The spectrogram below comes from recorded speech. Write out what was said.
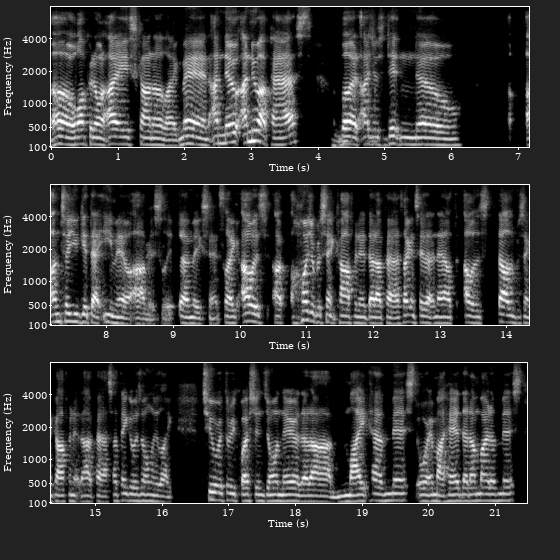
oh walking on ice, kind of like man, I know I knew I passed. But I just didn't know until you get that email, obviously, if that makes sense. Like I was hundred percent confident that I passed. I can say that now. I was thousand percent confident that I passed. I think it was only like two or three questions on there that I might have missed or in my head that I might have missed.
